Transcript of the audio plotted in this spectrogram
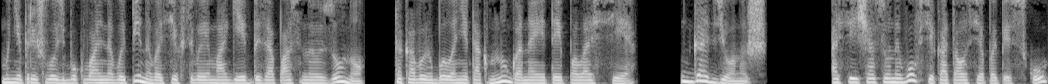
Мне пришлось буквально выпинывать их своей магией в безопасную зону, таковых было не так много на этой полосе. Гаденыш. А сейчас он и вовсе катался по песку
